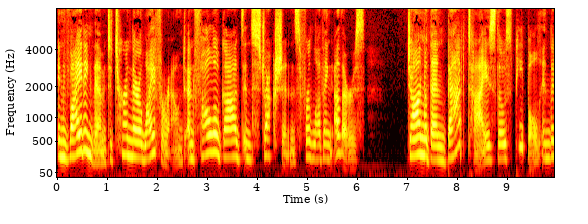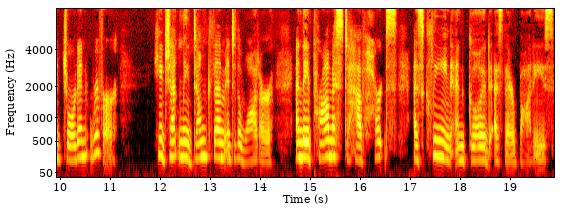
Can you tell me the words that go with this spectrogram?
inviting them to turn their life around and follow God's instructions for loving others. John would then baptize those people in the Jordan River. He gently dunked them into the water, and they'd promised to have hearts as clean and good as their bodies.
